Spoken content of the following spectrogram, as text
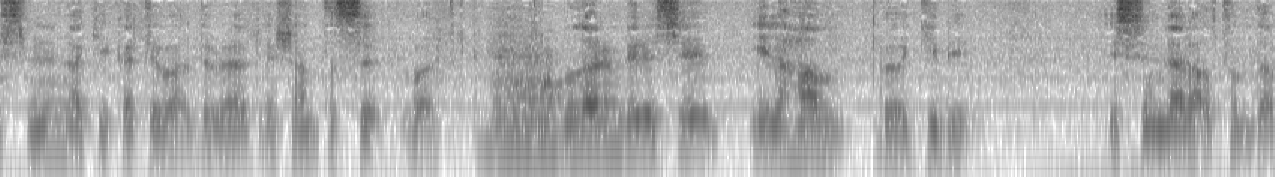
isminin hakikati vardır veya yaşantısı vardır. Bunların birisi ilham gibi isimler altında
